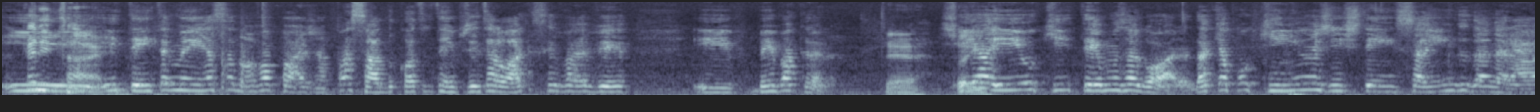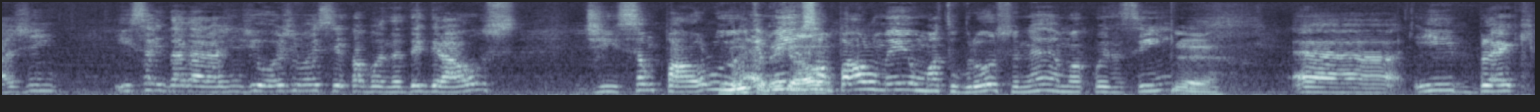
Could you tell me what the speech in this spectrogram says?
E, Anytime. e tem também essa nova página, Passado Quatro Tempos. Entra lá que você vai ver e bem bacana. É, isso E aí. aí o que temos agora? Daqui a pouquinho a gente tem Saindo da Garagem. E Saindo da Garagem de hoje vai ser com a banda Degraus de São Paulo. Muito é meio legal. São Paulo, meio Mato Grosso, né? Uma coisa assim. É. Ah, e Black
